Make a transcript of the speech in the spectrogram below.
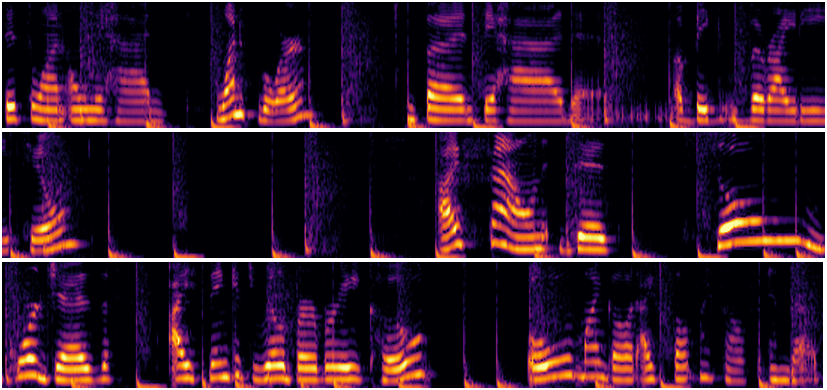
This one only had one floor, but they had uh, a big variety too. I found this so gorgeous. I think it's real Burberry coat. Oh my god, I felt myself in this.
